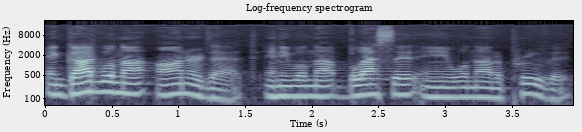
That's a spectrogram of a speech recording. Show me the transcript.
And God will not honor that, and He will not bless it, and He will not approve it.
